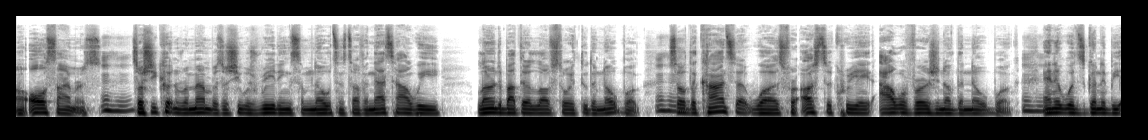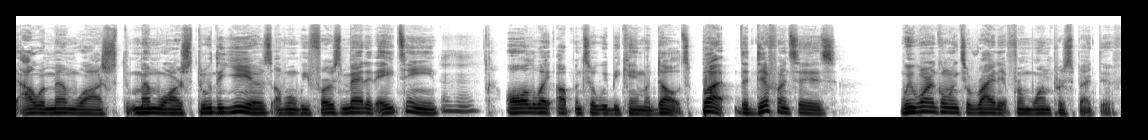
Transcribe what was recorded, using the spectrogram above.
uh, Alzheimer's. Mhm. So she couldn't remember. So she was reading some notes and stuff. And that's how we learned about their love story through the notebook. So the concept was for us to create our version of the notebook. And it was going to be our memoirs, memoirs through the years of when we first met at 18, Mhm. all the way up until we became adults. But the difference is we weren't going to write it from one perspective.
